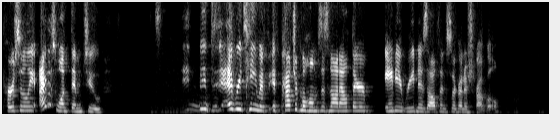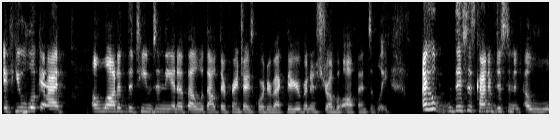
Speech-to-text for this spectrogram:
personally, I just want them to. it's every team. If, if Patrick Mahomes is not out there, Andy Reid and his offense they're going to struggle. If you mm-hmm. look at a lot of the teams in the NFL without their franchise quarterback, they're going to struggle offensively. I hope this is kind of just an, a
